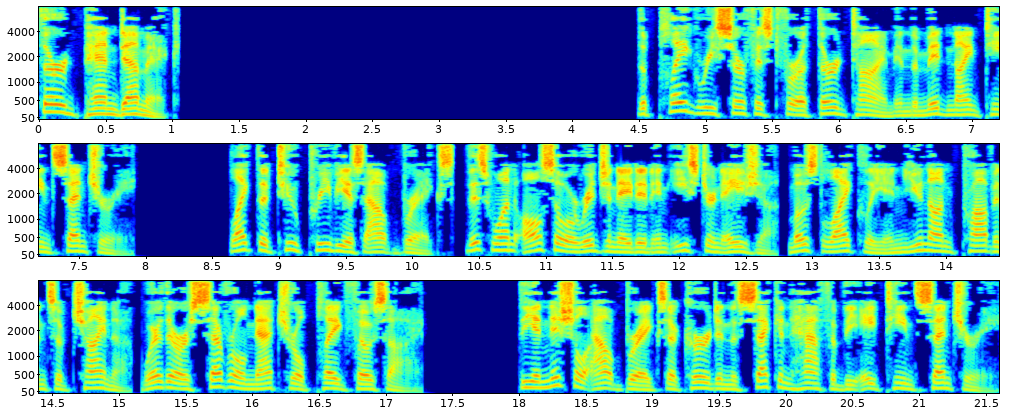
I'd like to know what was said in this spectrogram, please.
Third pandemic The plague resurfaced for a third time in the mid-19th century. Like the two previous outbreaks, this one also originated in eastern Asia, most likely in Yunnan province of China, where there are several natural plague foci. The initial outbreaks occurred in the second half of the 18th century.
